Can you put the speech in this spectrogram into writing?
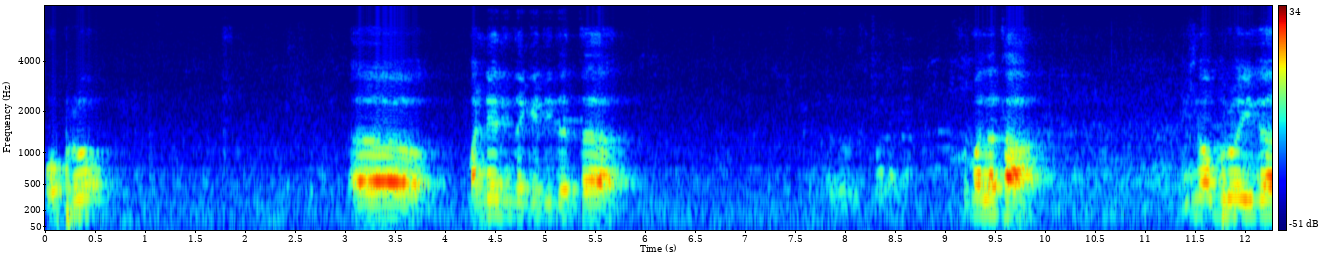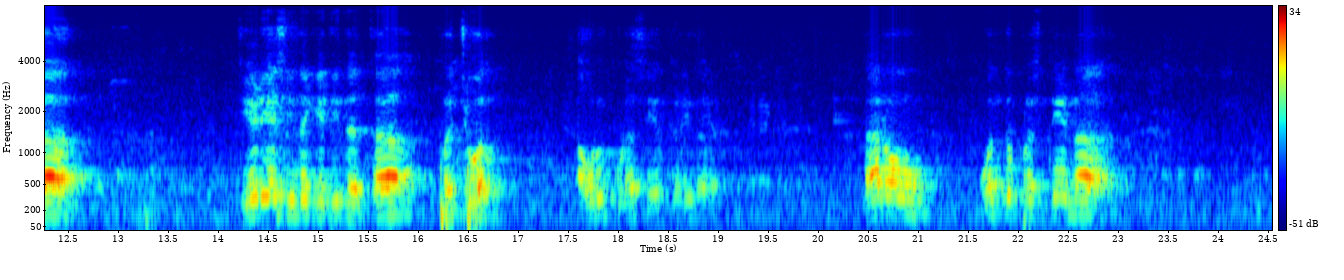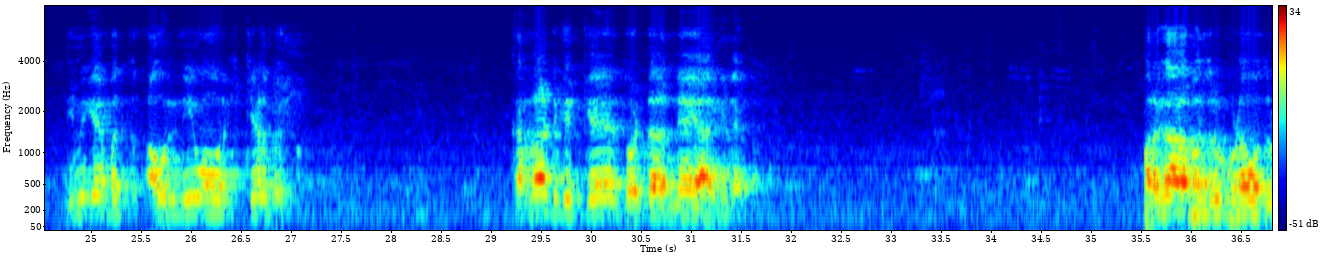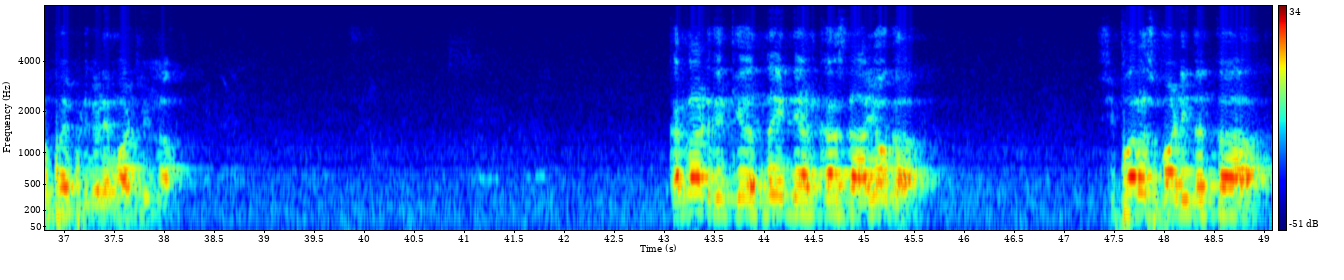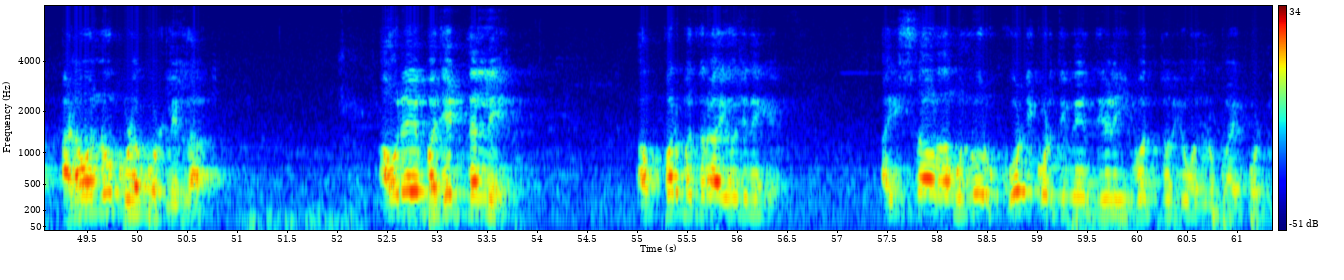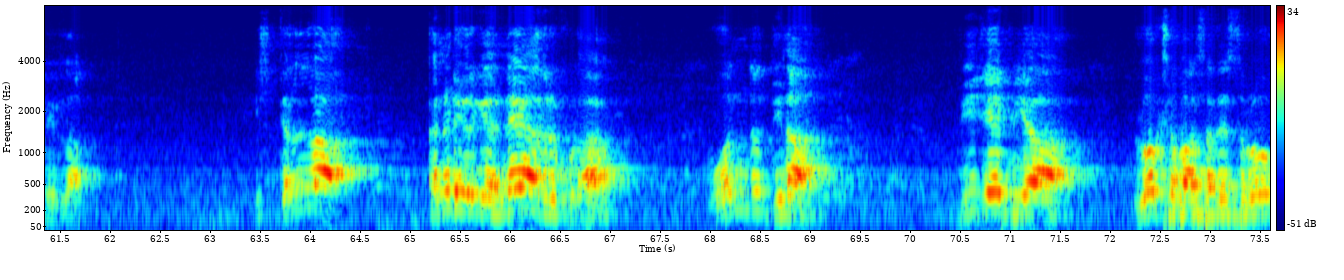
ಒಬ್ರು ಆ, ಮಂಡ್ಯದಿಂದ ಗೆದ್ದಿದ್ದಂತ ಸುಮಲತಾ. ಇನ್ನೊಬ್ರು ಈಗ ಜೆ ಡಿ ಎಸ್ ಇಂದ ಗೆದ್ದಿದ್ದಂತ ಪ್ರಜ್ವಲ್ ಅವರು ಕೂಡ ಸೇರ್ಕೊಂಡಿದ್ದಾರೆ. ನಾನು ಒಂದು ಪ್ರಶ್ನೆಯನ್ನ ನಿಮಗೆ ಮತ್ತು ಅವ್ರು, ನೀವು ಅವ್ರಿಗೆ ಕೇಳಬೇಕು. ಕರ್ನಾಟಕಕ್ಕೆ ದೊಡ್ಡ ಅನ್ಯಾಯ ಆಗಿದೆ. ಬರಗಾಲ ಬಂದರೂ ಕೂಡ ಒಂದು ರೂಪಾಯಿ ಬಿಡುಗಡೆ ಮಾಡಲಿಲ್ಲ. ಕರ್ನಾಟಕಕ್ಕೆ ಹದಿನೈದನೇ ಹಣಕಾಸಿನ ಆಯೋಗ ಶಿಫಾರಸು ಮಾಡಿದಂತ ಹಣವನ್ನೂ ಕೂಡ ಕೊಡಲಿಲ್ಲ. ಅವರೇ ಬಜೆಟ್ನಲ್ಲಿ ಅಪ್ಪರ್ ಭದ್ರಾ ಯೋಜನೆಗೆ ಐದು ಸಾವಿರದ ಮುನ್ನೂರು ಕೋಟಿ ಕೊಡ್ತೀವಿ ಅಂತ ಹೇಳಿ ಇವತ್ತವರೆಗೆ ಒಂದು ರೂಪಾಯಿ ಕೊಡಲಿಲ್ಲ. ಇಷ್ಟೆಲ್ಲ ಕನ್ನಡಿಗರಿಗೆ ಅನ್ಯಾಯ ಆದರೂ ಕೂಡ ಒಂದು ದಿನ ಬಿಜೆಪಿಯ ಲೋಕಸಭಾ ಸದಸ್ಯರು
